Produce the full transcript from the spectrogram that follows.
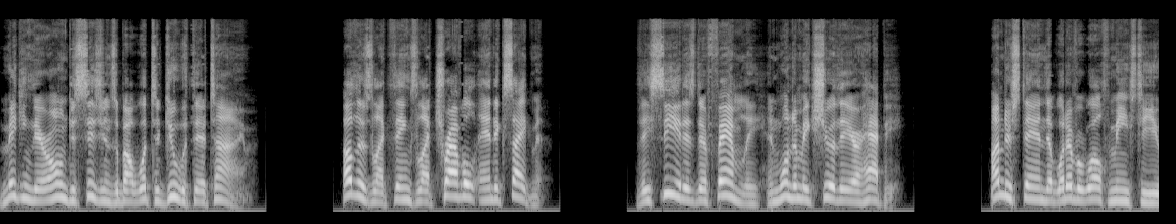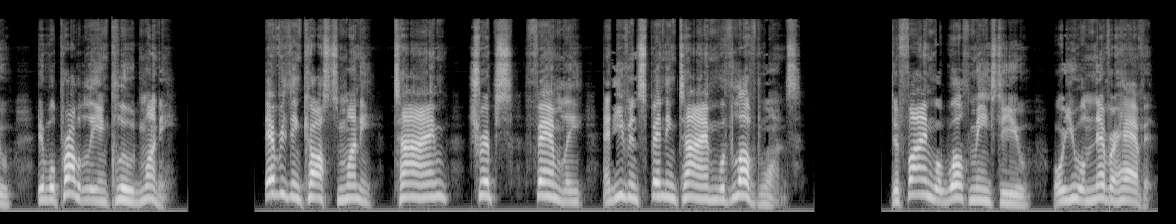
making their own decisions about what to do with their time. Others like things like travel and excitement. They see it as their family and want to make sure they are happy. Understand that whatever wealth means to you, it will probably include money. Everything costs money time, trips, family, and even spending time with loved ones. Define what wealth means to you, or you will never have it.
